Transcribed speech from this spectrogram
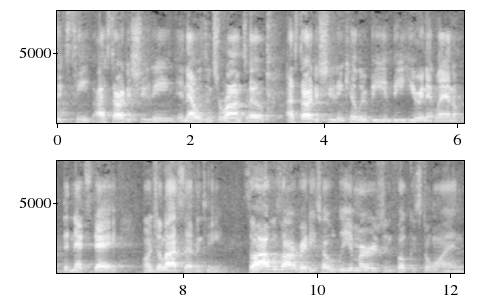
16th. I started shooting, and that was in Toronto. I started shooting Killer B and B here in Atlanta the next day on July 17th. So I was already totally immersed and focused on,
